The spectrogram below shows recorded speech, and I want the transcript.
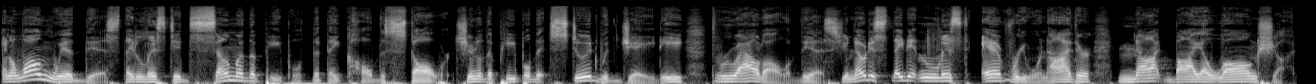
And along with this, they listed some of the people that they called the stalwarts. You know, the people that stood with JD throughout all of this. You notice they didn't list everyone either, not by a long shot.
